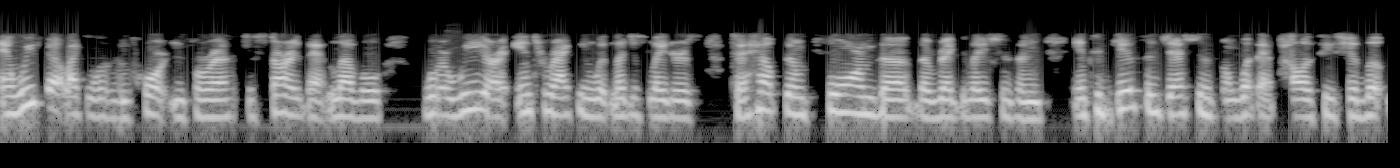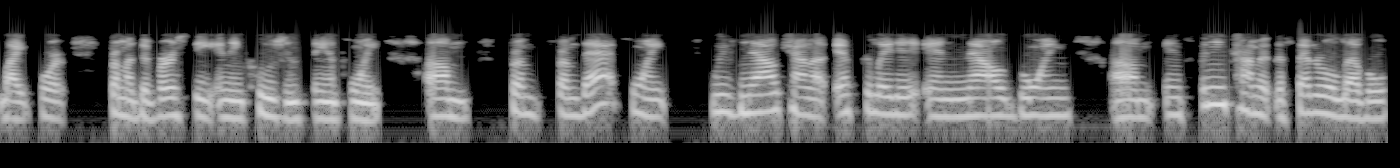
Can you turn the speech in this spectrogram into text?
And we felt like it was important for us to start at that level where we are interacting with legislators to help them form the, the regulations and, and to give suggestions on what that policy should look like for from a diversity and inclusion standpoint. Um, from from that point, we've now kind of escalated and now going um, and spending time at the federal level.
